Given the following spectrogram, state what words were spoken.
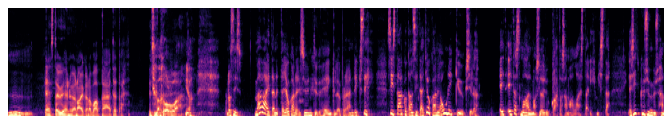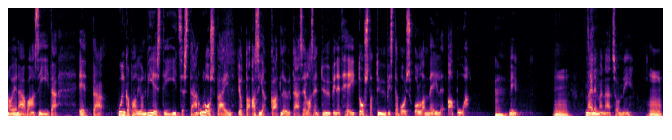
Mm. Eihän sitä yhden yön aikana vaan päätetä ja sitten ollaan. Joo. No siis mä väitän, että jokainen syntyy henkilöbrändiksi. Siis tarkoitan sitä, että jokainen on uniikki yksilö. Ei, ei tässä maailmassa löydy kahta samanlaista ihmistä. Ja sitten kysymyshän on enää vaan siitä, että kuinka paljon viestii itsestään ulospäin, jotta asiakkaat löytää sellaisen tyypin, että hei, tosta tyypistä voisi olla meille apua. Mm. Niin mm. mä enemmän näen, että se on niin. Mm.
